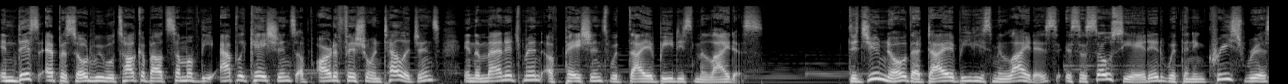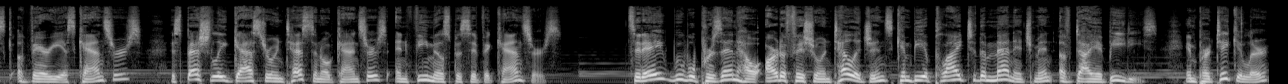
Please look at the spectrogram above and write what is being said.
In this episode, we will talk about some of the applications of artificial intelligence in the management of patients with diabetes mellitus. Did you know that diabetes mellitus is associated with an increased risk of various cancers, especially gastrointestinal cancers and female specific cancers? Today, we will present how artificial intelligence can be applied to the management of diabetes, in particular,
